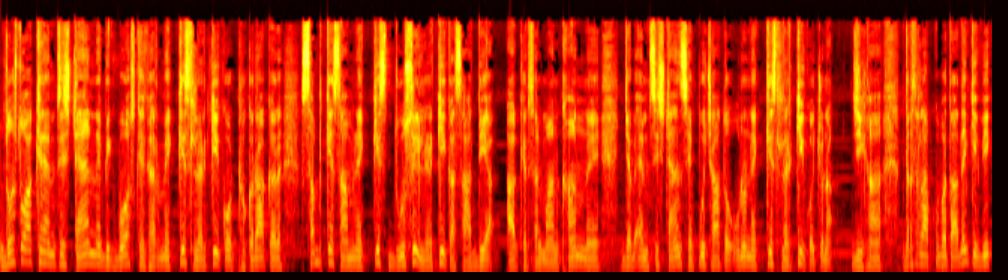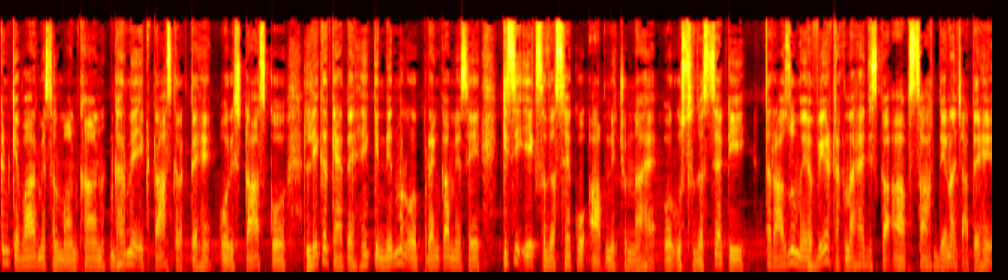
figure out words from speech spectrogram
दोस्तों, आखिर एमसी स्टैन ने बिग बॉस के घर में किस लड़की को ठुकरा कर सबके सामने किस दूसरी लड़की का साथ दिया? आखिर सलमान खान ने जब एमसी स्टैन से पूछा तो उन्होंने किस लड़की को चुना? जी हाँ दरअसल आपको बता दें कि वीकेंड के वार में सलमान खान घर में एक टास्क रखते हैं और इस टास्क को लेकर कहते हैं कि निर्मल और प्रियंका में से किसी एक सदस्य को आपने चुनना है और उस सदस्य की तराजू में वेट रखना है जिसका आप साथ देना चाहते हैं।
